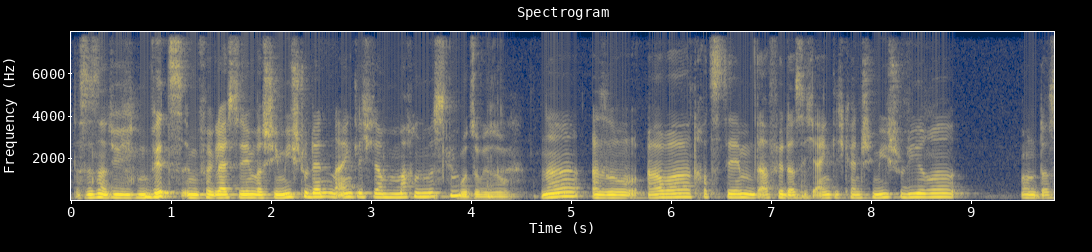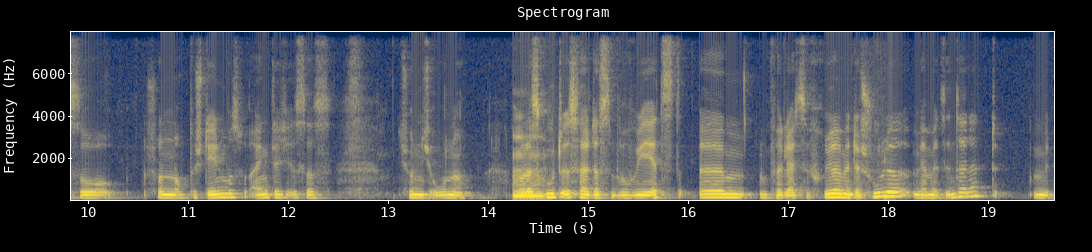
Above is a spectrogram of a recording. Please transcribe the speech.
Das ist natürlich ein Witz im Vergleich zu dem, was Chemiestudenten eigentlich machen müssten. Gut, sowieso. Ne? Also, aber trotzdem dafür, dass ich eigentlich kein Chemie studiere und das so schon noch bestehen muss, eigentlich ist das schon nicht ohne. Aber das Gute ist halt, dass wo wir jetzt ähm, im Vergleich zu früher mit der Schule, wir haben jetzt Internet mit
